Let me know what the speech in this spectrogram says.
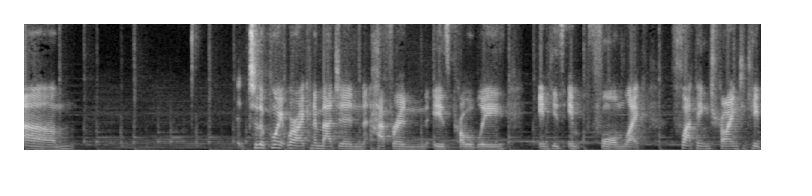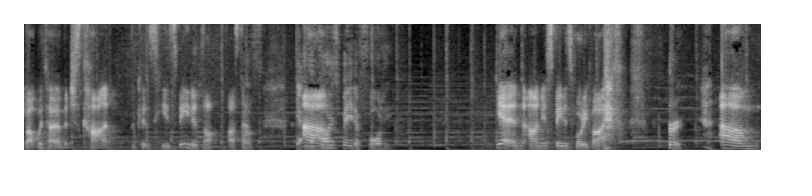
Um, to the point where I can imagine Hafren is probably in his imp form, like flapping, trying to keep up with her, but just can't because his speed is not fast enough. The Um, fly speed of 40. Yeah, and Anya's speed is 45. True. Um,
